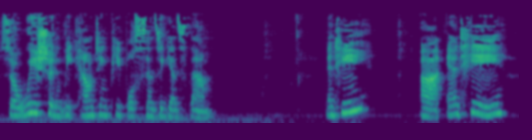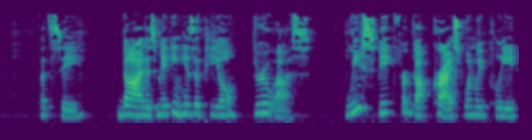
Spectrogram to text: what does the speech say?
so we shouldn't be counting people's sins against them. And he uh, and he, let's see, God is making his appeal through us. We speak for God, Christ when we plead,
